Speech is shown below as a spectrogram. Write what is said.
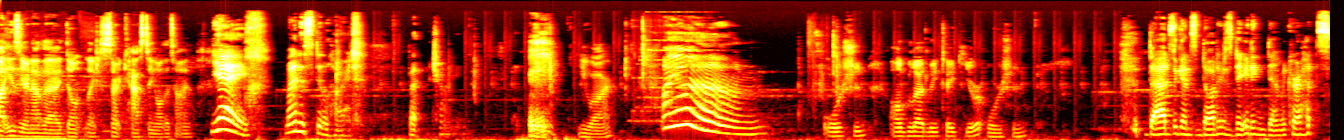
Lot easier now that I don't like start casting all the time. Yay! Mine is still hard, but trying. You are. I am. Orson. I'll gladly take your Orson. Dads against daughters dating Democrats.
